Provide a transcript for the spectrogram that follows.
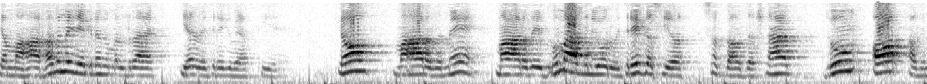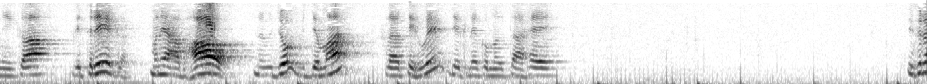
या महारद में देखने को मिल रहा है, यह व्यतिरिक व्याप्ति है। क्यों? महारद में, महारदे धूम, अग्नि और व्यतिरेक सद्भाव दर्शनार्थ धूम और अग्नि का व्यतिरेक, मैंने अभाव जो विद्यमान रहते हुए देखने को मिलता है। इधर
